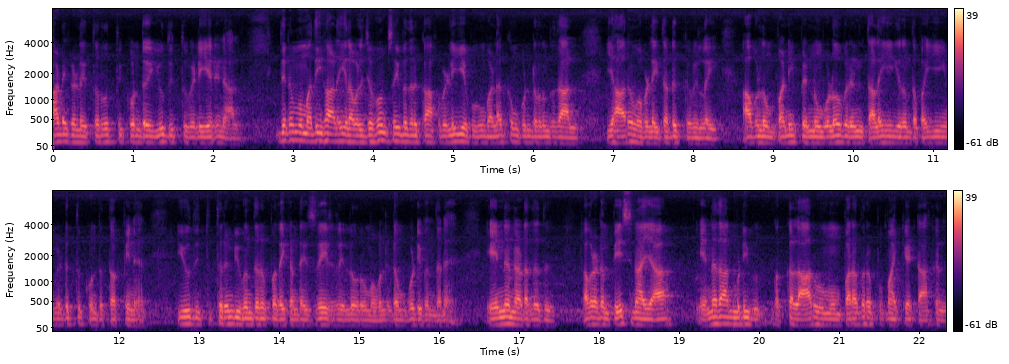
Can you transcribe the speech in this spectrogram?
ஆடைகளை திருத்தி கொண்டு யூதித்து வெளியேறினாள். தினமும் அதிகாலையில் அவள் ஜெபம் செய்வதற்காக வெளியே போகும் வழக்கம் கொண்டிருந்ததால் யாரும் அவளை தடுக்கவில்லை. அவளும் பணிப்பெண்ணும் உழவரின் தலையை இருந்த பையையும் எடுத்துக்கொண்டு தப்பினர். யூதித்து திரும்பி வந்திருப்பதை கண்ட இஸ்ரேல்கள் எல்லோரும் அவளிடம் ஓடி வந்தன. என்ன நடந்தது? அவரிடம் பேசினாயா? என்னதான் முடிவு? மக்கள் ஆர்வமும் பரபரப்புமாய் கேட்டார்கள்.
